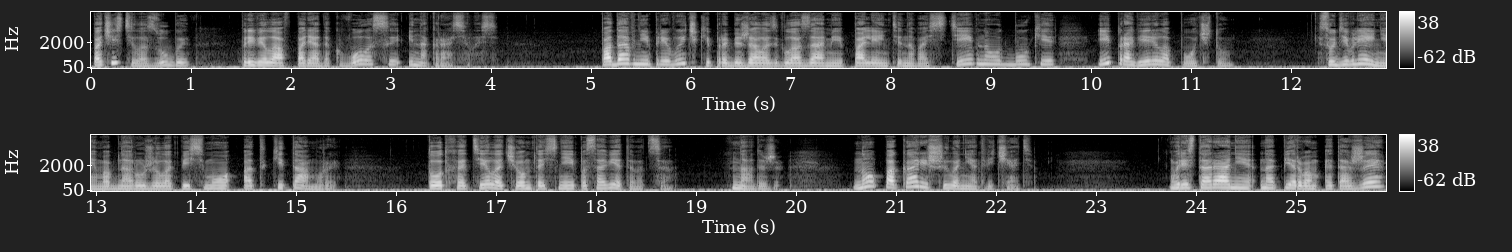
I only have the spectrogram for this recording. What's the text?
почистила зубы, привела в порядок волосы и накрасилась. По давней привычке пробежалась глазами по ленте новостей в ноутбуке и проверила почту. С удивлением обнаружила письмо от Китамуры. Тот хотел о чем-то с ней посоветоваться. Надо же. Но пока решила не отвечать. В ресторане на первом этаже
